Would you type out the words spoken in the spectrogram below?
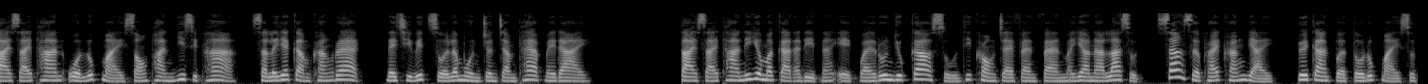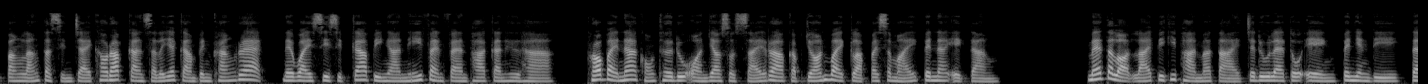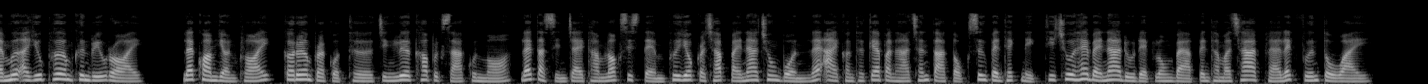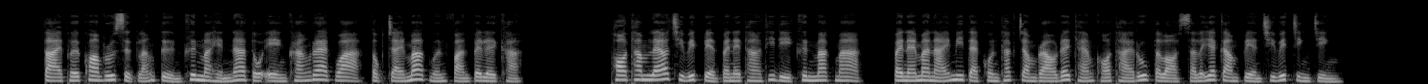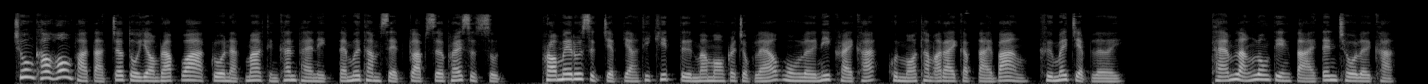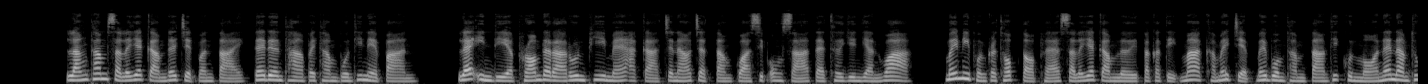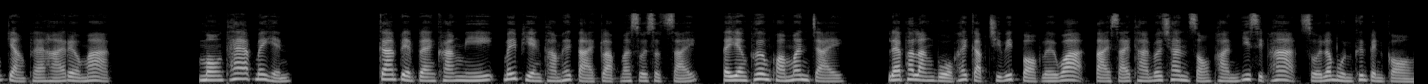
ตายสายทานอวดลุกใหม่ 2025ศัลยกรรมครั้งแรก ในชีวิตสวยละมุนจนจำแทบไม่ได้ ตายสายทานนิยมการอดีตนางเอกวัยรุ่นยุค 90 ที่ครองใจแฟนๆ มายาวนานล่าสุด สร้างเซอร์ไพรส์ครั้งใหญ่ ด้วยการเปิดตัวลุกใหม่สุดปังหลังตัดสินใจเข้ารับการศัลยกรรมเป็นครั้งแรก ในวัย 49 ปีงานนี้แฟนๆ พากันฮือฮา เพราะใบหน้าของเธอดูอ่อนเยาว์สดใสราวกับย้อนวัยกลับไปสมัยเป็นนางเอกดังแม้ตลอดหลายปีที่ผ่านมาตายจะดูแลตัวเองเป็นอย่างดี แต่เมื่ออายุเพิ่มขึ้นริ้วรอย และความหย่อนคล้อยก็เริ่มปรากฏเธอจึงเลือกเข้าปรึกษาคุณหมอ และตัดสินใจทำล็อกซิสเต็มเพื่อยกกระชับใบหน้าช่วงบน และอายคอนเทอร์แก้ปัญหาชั้นตาตก ซึ่งเป็นเทคนิคที่ช่วยให้ใบหน้าดูเด็กลงแบบเป็นธรรมชาติแผลเล็กฟื้นตัวไวตายเผยความรู้สึกหลังตื่นขึ้นมาเห็นหน้าตัวเองครั้งแรกว่าตกใจมากเหมือนฝันไปเลยค่ะ พอทำแล้วชีวิตเปลี่ยนไปในทางที่ดีขึ้นมากๆ ไปไหนมาไหนมีแต่คนทักจำเราได้แถมขอถ่ายรูปตลอดศัลยกรรมเปลี่ยนชีวิตจริง ๆ ช่วงเข้าห้องผ่าตัดเจ้าตัวยอมรับว่ากลัวหนักมากถึงขั้นแพนิคแต่เมื่อทำเสร็จกลับเซอร์ไพรส์สุดๆ เพราะไม่รู้สึกเจ็บอย่างที่คิดตื่นมามองกระจกแล้วงงเลยนี่ใครคะ คุณหมอทำอะไรกับตายบ้าง คือไม่เจ็บเลย แถมหลังลงเตียงตายเต้นโชว์เลยค่ะ หลังทำศัลยกรรมได้เจ็ดวันตาย ได้เดินทางไปทำบุญที่เนปาลและอินเดียพร้อมดารารุ่นพี่แม้อากาศจะหนาวจัดต่ำกว่า 10 องศา แต่เธอยืนยันว่า ไม่มีผลกระทบต่อแผลศัลยกรรมเลยปกติมากค่ะไม่เจ็บไม่บวมทำตามที่คุณหมอแนะนำทุกอย่างแผลหายเร็วมาก มองแทบไม่เห็น การเปลี่ยนแปลงครั้งนี้ไม่เพียงทำให้ตายกลับมาสวยสดใส แต่ยังเพิ่มความมั่นใจ และพลังบวกให้กับชีวิตบอกเลยว่าตายสายทานเวอร์ชั่น 2025 สวยละมุนขึ้นเป็นกอง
